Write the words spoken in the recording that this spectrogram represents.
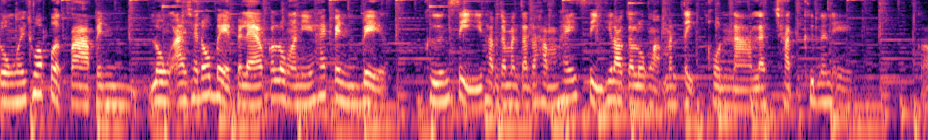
ลงไว้ทั่วเปลือกตาเป็นลง Eyeshadow Base ไปแล้วก็ลงอันนี้ให้เป็นเบสพื้นสีทำจะมันจะทำให้สีที่เราจะลงอะมันติดทนนานและชัดขึ้นนั่นเอง ก็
